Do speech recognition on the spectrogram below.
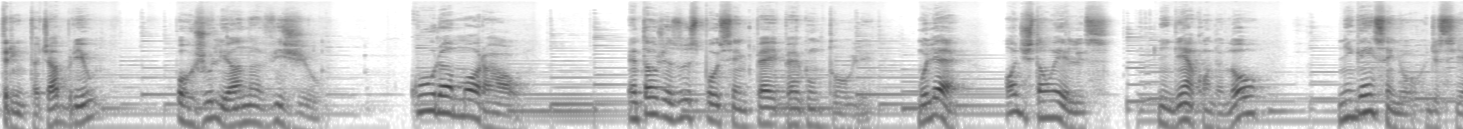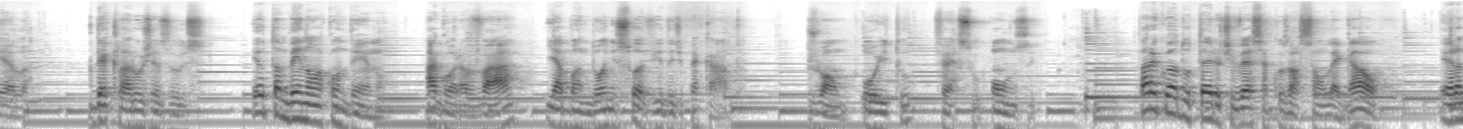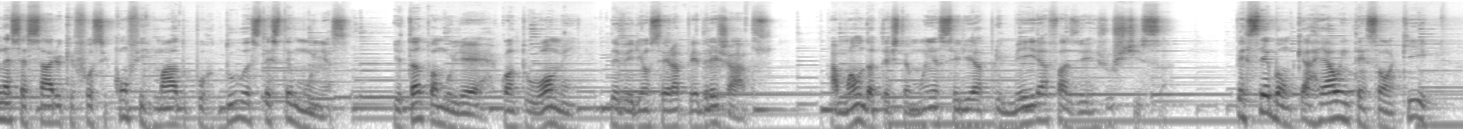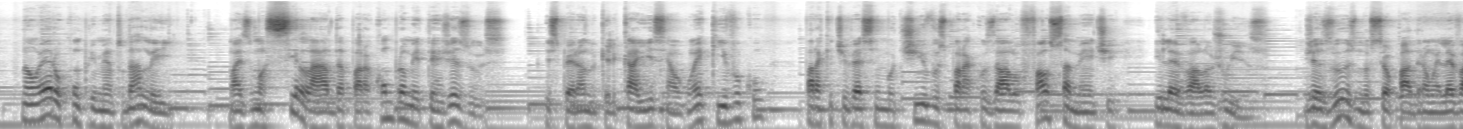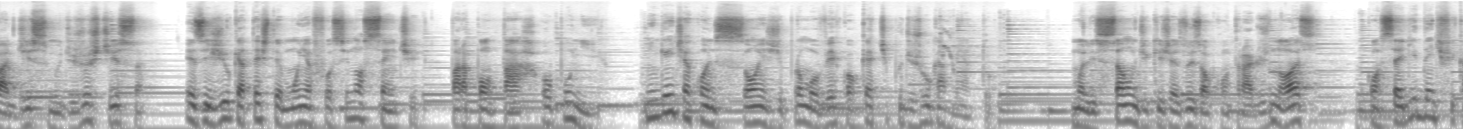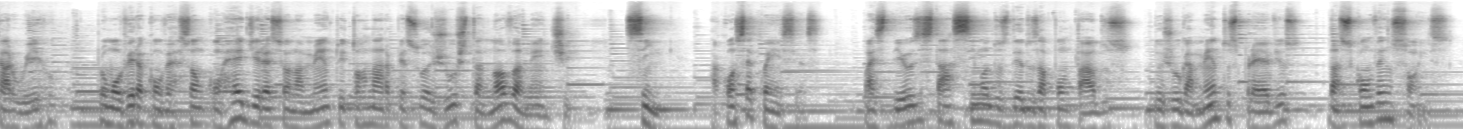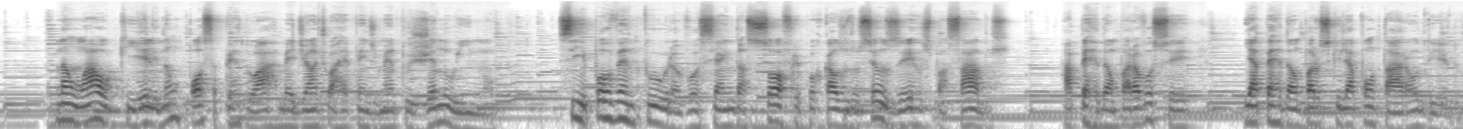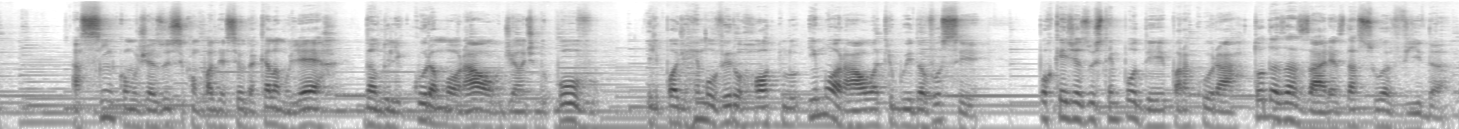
30 de abril, por Juliana Vigil. Cura moral. Então Jesus pôs-se em pé e perguntou-lhe: Mulher, onde estão eles? Ninguém a condenou? Ninguém, Senhor, disse ela. Declarou Jesus: Eu também não a condeno. Agora vá e abandone sua vida de pecado. João 8, verso 11. Para que o adultério tivesse acusação legal, era necessário que fosse confirmado por duas testemunhas, e tanto a mulher quanto o homem deveriam ser apedrejados. A mão da testemunha seria a primeira a fazer justiça. Percebam que a real intenção aqui não era o cumprimento da lei, mas uma cilada para comprometer Jesus, esperando que ele caísse em algum equívoco para que tivessem motivos para acusá-lo falsamente e levá-lo a juízo. Jesus, no seu padrão elevadíssimo de justiça, exigiu que a testemunha fosse inocente para apontar ou punir. Ninguém tinha condições de promover qualquer tipo de julgamento. Uma lição de que Jesus, ao contrário de nós, consegue identificar o erro, promover a conversão com redirecionamento e tornar a pessoa justa novamente. Sim, há consequências, mas Deus está acima dos dedos apontados, dos julgamentos prévios das convenções. Não há o que ele não possa perdoar mediante o arrependimento genuíno. Se, porventura, você ainda sofre por causa dos seus erros passados, há perdão para você e há perdão para os que lhe apontaram o dedo. Assim como Jesus se compadeceu daquela mulher, dando-lhe cura moral diante do povo, ele pode remover o rótulo imoral atribuído a você porque Jesus tem poder para curar todas as áreas da sua vida.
